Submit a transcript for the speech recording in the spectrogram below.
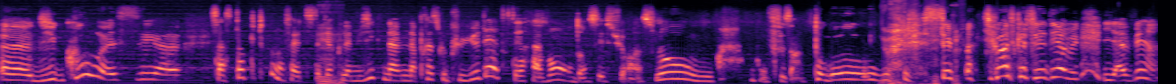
euh, du coup, c'est ça stoppe tout en fait. C'est-à-dire mm. que la musique n'a presque plus lieu d'être. C'est-à-dire qu'avant, on dansait sur un slow ou, on faisait un pogo. Ou, je sais pas, tu vois ce que je veux dire Mais il y avait un,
